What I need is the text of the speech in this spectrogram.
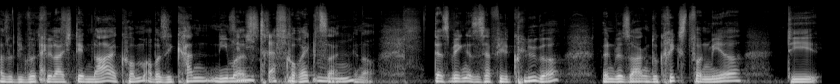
Also die wird korrekt. vielleicht dem nahe kommen, aber sie kann niemals sie korrekt sein. Mhm. Genau. Deswegen ist es ja viel klüger, wenn wir sagen, du kriegst von mir die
